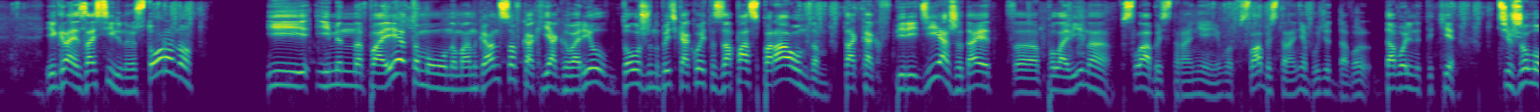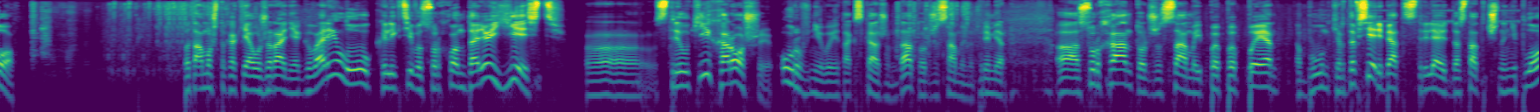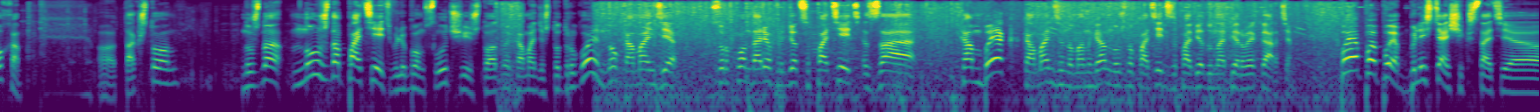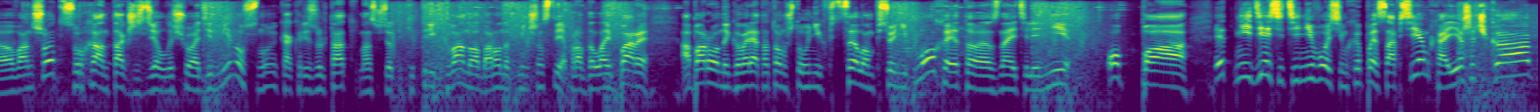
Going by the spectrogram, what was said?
играя за сильную сторону. И именно поэтому у наманганцев, как я говорил, должен быть какой-то запас по раундам, так как впереди ожидает э, половина в слабой стороне. И вот в слабой стороне будет дов довольно-таки тяжело Потому что, как я уже ранее говорил, у коллектива Сурхон Дарё есть э, стрелки хорошие, уровневые, так скажем, да, тот же самый, например, э, Сурхан, тот же самый ППП, Бункер. Да все ребята стреляют достаточно неплохо. Э, так что нужно, нужно потеть в любом случае, что одной команде, что другой. Но команде Сурхон Дарё придется потеть за камбэк. Команде на Манган нужно потеть за победу на первой карте. ППП. Блестящий, кстати, э, ваншот. Сурхан также сделал еще один минус. Ну и как результат у нас все-таки 3 в 2, но оборона в меньшинстве. Правда, лайфбары обороны говорят о том, что у них в целом все неплохо. Это, знаете ли, не... Опа! Это не 10 и не 8 хп совсем. Хаешечка.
